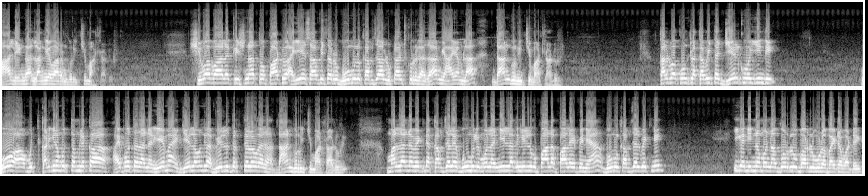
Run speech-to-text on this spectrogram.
ఆ లింగ లంగేవారం గురించి మాట్లాడు. శివ బాలకృష్ణతో పాటు ఐఏఎస్ ఆఫీసర్ భూములు కబ్జా లుటాంచుకురు కదా మీ ఆయంలా దాని గురించి మాట్లాడు. కల్వకుంట్ల కవిత జైలుకు పోయింది. ఓ ఆ ముత్ కడిగిన మొత్తం లెక్క అయిపోతుంది అన్నారు ఏమా జైల్లో ఉందిగా బెయిల్ దొరుకుతలేవు కదా దాని గురించి మాట్లాడు మల్లన్న పెట్టిన కబ్జాలే భూములు మళ్ళీ నీళ్ళకు నీళ్ళకు పాలకు పాలైపోయినాయా? భూములు కబ్జాలు పెట్టినాయి. ఇక నిన్న మొన్న గొర్రెలు బర్రెలు కూడా బయటపడ్డాయి.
